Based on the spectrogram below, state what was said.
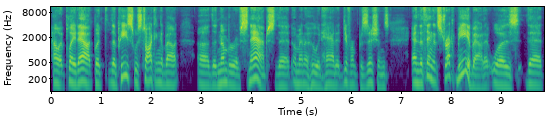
how it played out. But the piece was talking about uh, the number of snaps that Omenihu had had at different positions. And the thing that struck me about it was that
